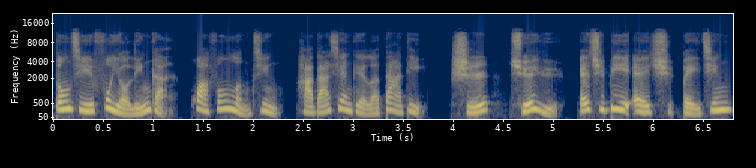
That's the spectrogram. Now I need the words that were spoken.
冬季富有灵感，画风冷静，哈达献给了大地。十雪雨。H B H 北京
